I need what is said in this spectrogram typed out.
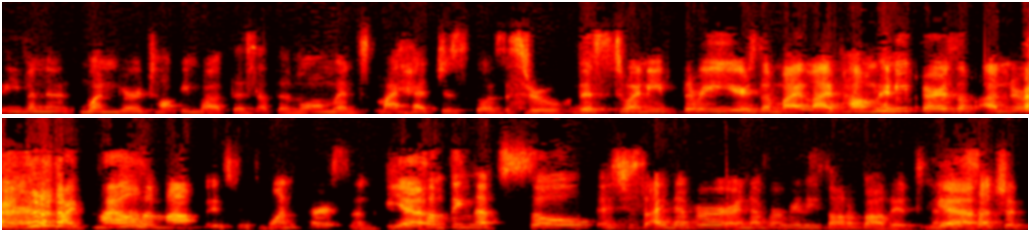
even when we're talking about this at the moment, my head just goes through this 23 years of my life. How many pairs of underwear have I piled them up? It's just one person. Yeah. Something that's so, it's just, I never, I never really thought about it. And yeah. It's such an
